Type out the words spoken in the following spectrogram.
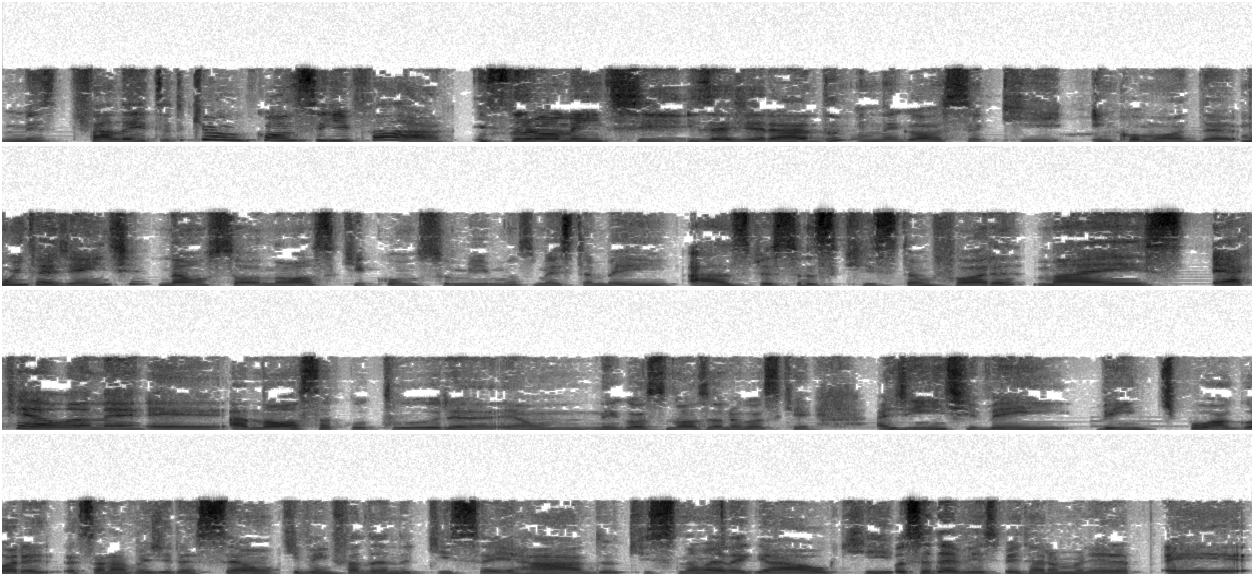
me falei tudo que eu consegui falar. Extremamente exagerado. Um negócio que incomoda muita gente, não só nós que consumimos, mas também as pessoas que estão fora. Mas é aquela, né? É, a nossa cultura é um negócio nosso, é um negócio que a gente vem, vem, tipo, agora, essa nova geração, que vem falando que isso é errado, que isso não é legal, que você deve respeitar a mulher é,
